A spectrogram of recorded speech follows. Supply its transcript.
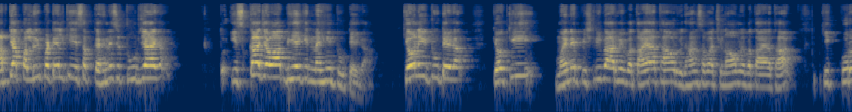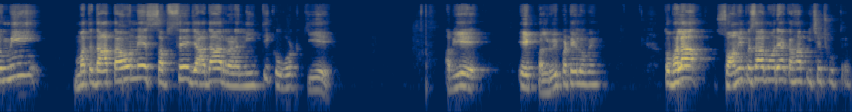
अब क्या पल्लवी पटेल की ये सब कहने से टूट जाएगा? तो इसका जवाब भी है कि नहीं टूटेगा। क्यों नहीं टूटेगा? क्योंकि मैंने पिछली बार भी बताया था और विधानसभा चुनाव में बताया था कि कुर्मी मतदाताओं ने सबसे ज़्यादा रणनीतिक वोट किए। अब ये एक पल्लवी पटेल हो गई तो भला स्वामी प्रसाद मौर्य कहाँ पीछे छूटते?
